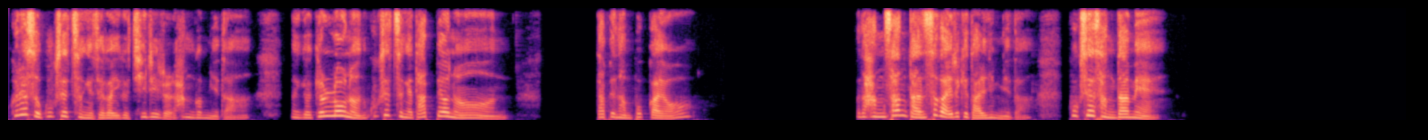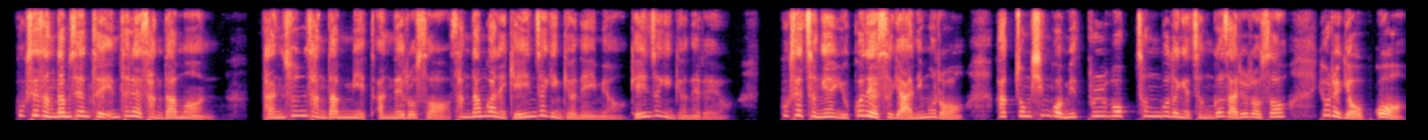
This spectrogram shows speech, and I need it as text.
그래서 국세청에 제가 이거 질의를 한 겁니다. 그러니까 결론은 국세청의 답변은 답변 한번 볼까요? 항상 단서가 이렇게 달립니다. 국세상담에 국세상담센터의 인터넷 상담은 단순 상담 및 안내로서 상담관의 개인적인 견해이며 개인적인 견해래요. 국세청의 유권 해석이 아니므로 각종 신고 및 불복 청구 등의 증거 자료로서 효력이 없고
